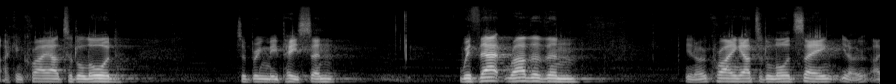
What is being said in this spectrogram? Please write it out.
I can cry out to the Lord to bring me peace. And with that, rather than, you know, crying out to the Lord saying, you know, I,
